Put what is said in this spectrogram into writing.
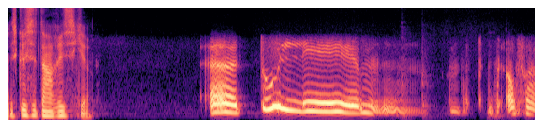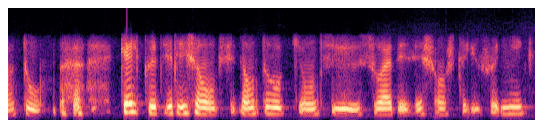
Est-ce que c'est un risque? Tous les. Enfin, tous. Quelques dirigeants occidentaux qui ont eu soit des échanges téléphoniques,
